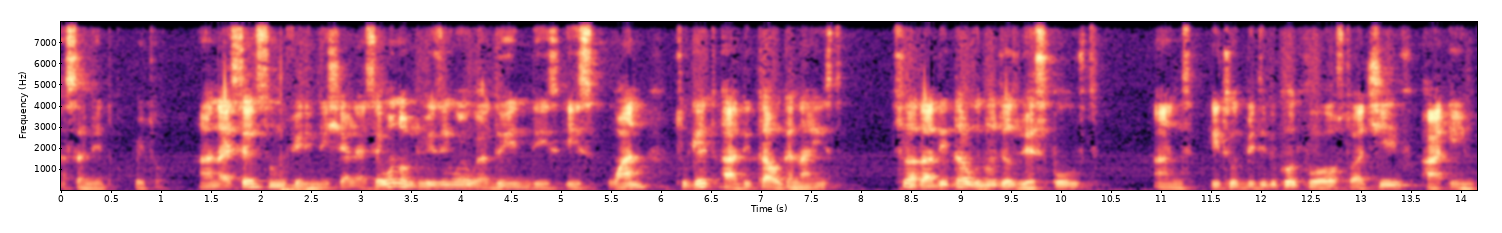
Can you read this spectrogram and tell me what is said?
assignment operator. And I said something initially. I said one of the reasons why we are doing this is one, to get our data organized so that our data will not just be exposed and it would be difficult for us to achieve our aim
